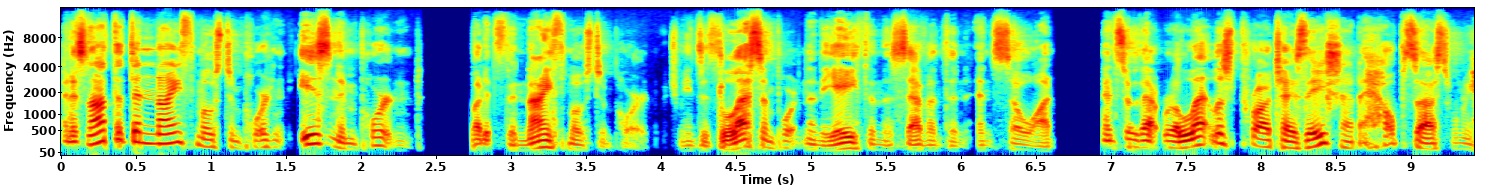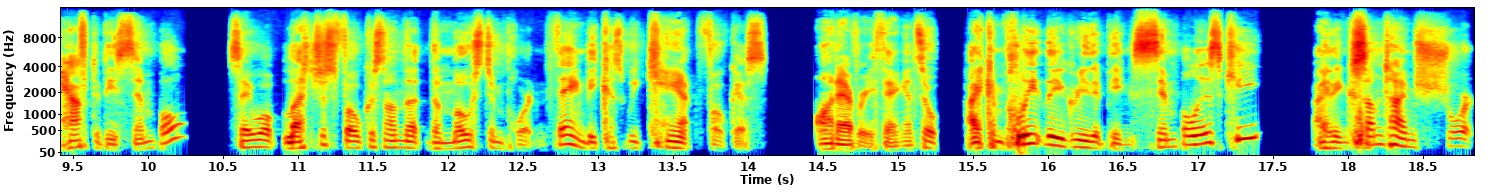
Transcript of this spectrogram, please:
And it's not that the ninth most important isn't important, but it's the ninth most important, which means it's less important than the eighth and the seventh and, and so on. And so that relentless prioritization helps us when we have to be simple say, well, let's just focus on the, the most important thing because we can't focus on everything. And so I completely agree that being simple is key. I think sometimes short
